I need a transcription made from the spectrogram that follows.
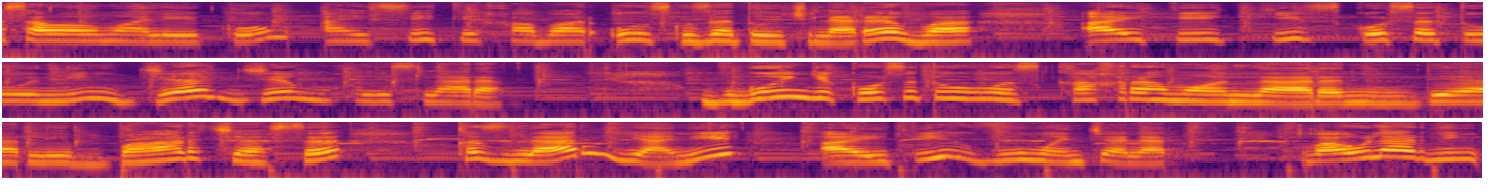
assalomu alaykum. Ict xabar uz kuzatuvchilari va it kids ko'rsatuvining jajji muxlislari. Bugungi ko'rsatuvimiz qahramonlarining deyarli barchasi qizlar ya'ni it womanchalar. Va ularning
